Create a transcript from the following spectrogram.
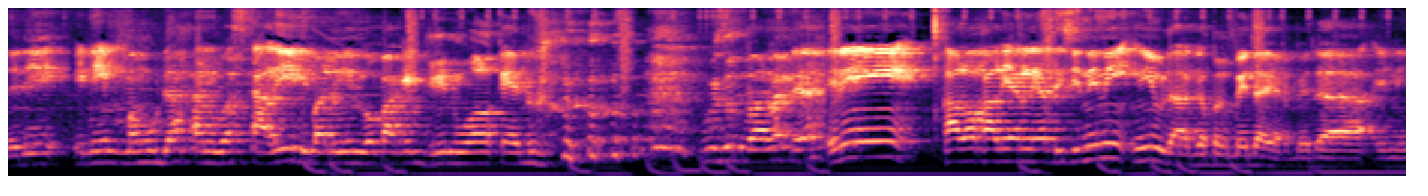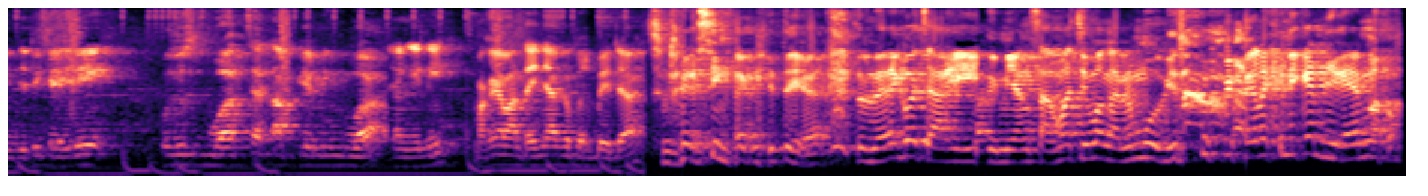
Jadi ini memudahkan gue sekali dibandingin gue pakai green wall kayak dulu. Busuk banget ya. Ini kalau kalian lihat di sini nih ini udah agak berbeda ya beda ini. Jadi kayak ini khusus buat setup gaming gua. Yang ini makanya lantainya agak berbeda. Sebenarnya sih nggak gitu ya. Sebenarnya gua cari ini yang sama cuma nggak nemu gitu. Karena ini kan di renov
